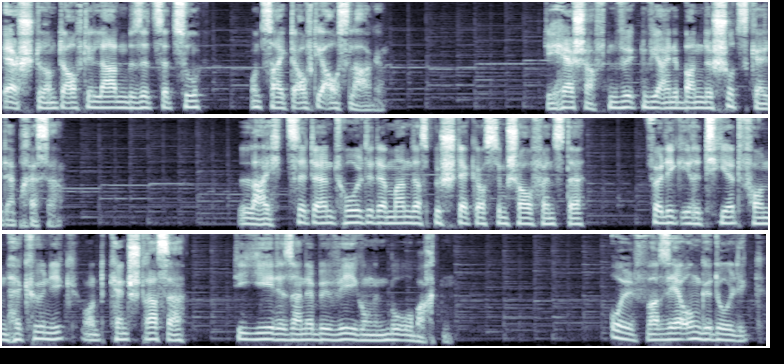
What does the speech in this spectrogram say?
Er stürmte auf den Ladenbesitzer zu und zeigte auf die Auslage. Die Herrschaften wirkten wie eine Bande Schutzgelderpresser. Leicht zitternd holte der Mann das Besteck aus dem Schaufenster, völlig irritiert von Herr König und Kent Strasser, die jede seiner Bewegungen beobachten. Ulf war sehr ungeduldig.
